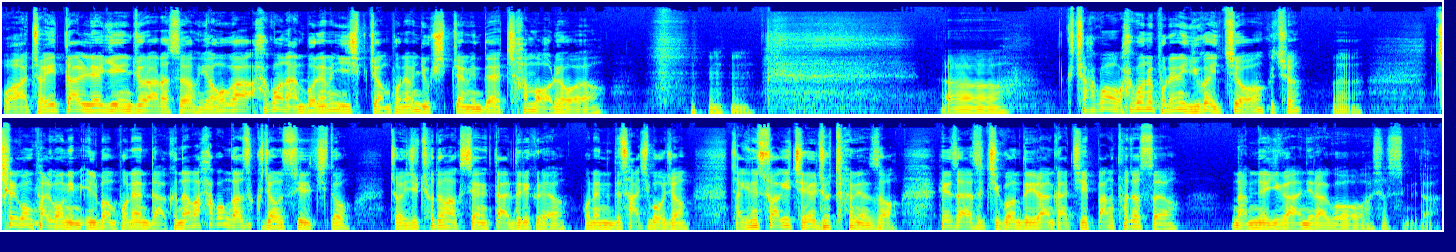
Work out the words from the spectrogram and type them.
와, 저희 딸 얘기인 줄 알았어요. 영어가 학원 안 보내면 20점, 보내면 60점인데 참 어려워요. 어, 그쵸. 학원, 학원을 보내는 이유가 있죠. 그쵸. 어. 7080님, 1번 보낸다. 그나마 학원 가서 그 점수일지도. 저희 집 초등학생 딸들이 그래요. 보냈는데 45점. 자기는 수학이 제일 좋다면서 회사에서 직원들이랑 같이 빵 터졌어요. 남 얘기가 아니라고 하셨습니다.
